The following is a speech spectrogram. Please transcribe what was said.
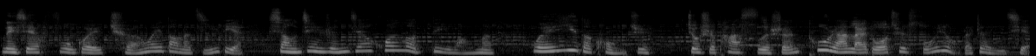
那些富贵权威到了极点、享尽人间欢乐的帝王们，唯一的恐惧就是怕死神突然来夺去所有的这一切。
